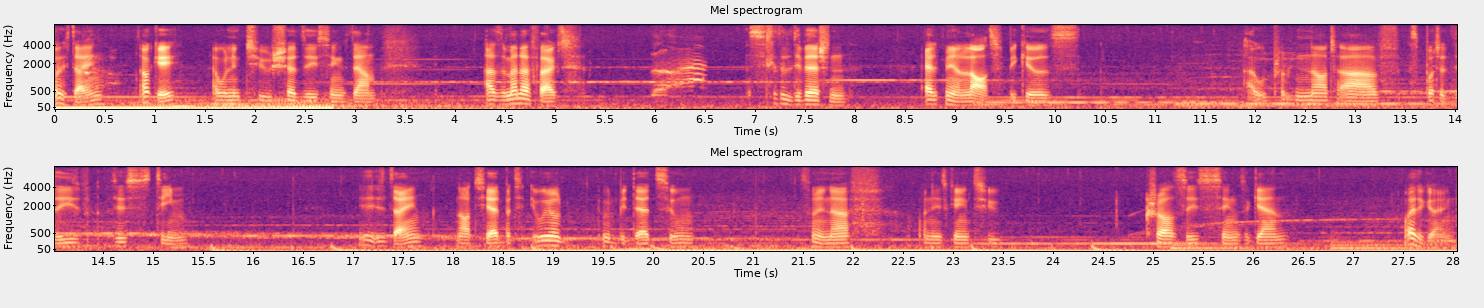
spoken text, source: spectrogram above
Oh, he's dying. Okay, I will need to shut these things down. As a matter of fact, this little diversion helped me a lot because I would probably not have spotted these, this team He's dying. Not yet, but he will he will be dead soon. Soon enough when he's going to cross these things again. Where are they going?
